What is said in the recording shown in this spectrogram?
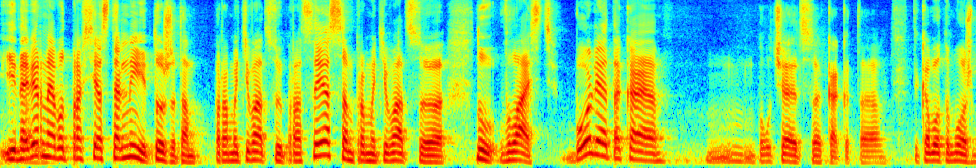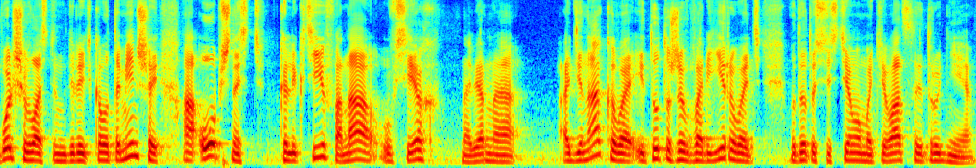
И, наверное, вот про все остальные тоже там, про мотивацию процессом, про мотивацию, ну, власть более такая получается, как это, ты кого-то можешь больше властью наделить, кого-то меньшей, а общность, коллектив, она у всех, наверное, одинаковая, и тут уже варьировать вот эту систему мотивации труднее.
